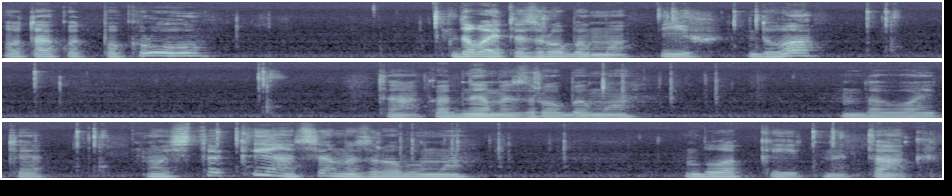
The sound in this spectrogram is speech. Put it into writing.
отак от по кругу. Давайте зробимо їх два. Так, одне ми зробимо. Давайте ось таке, а це ми зробимо блакитне. Так.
